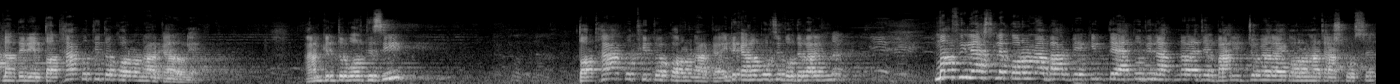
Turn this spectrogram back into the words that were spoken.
আপনাদের এই তথাকথিত করোনার কারণে। আমি কিন্তু বলতেছি, তথাকথিত করোনার কারণে। এটা কেন বলছি বলতে পারেন না? মাহফিলে আসলে করোনা বাড়বে, কিন্তু এতদিন আপনারা যে বাণিজ্য মেলায় করোনা চাষ করছেন।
